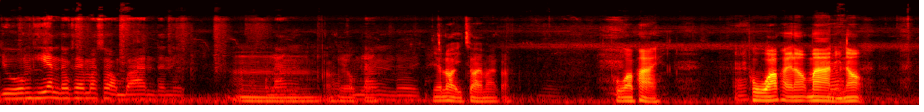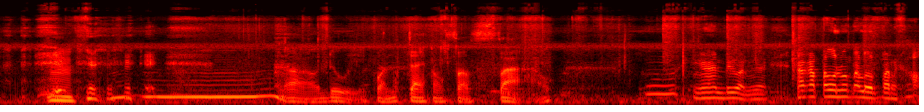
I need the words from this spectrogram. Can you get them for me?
อยู่โรงเรียนต้องใช้มาสอบบ้านตอนนี้อืมกำลังโอเคโอเคกำลังเลยเดี๋ยวรออีจอยมาก่อนผัวภายผัวภายเนาะมานี่เนาะอืมดาวดุยขวัญใจของสาวสาวงานเดือนไงถ้ากระตูนลงตลอดปั่นเขา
